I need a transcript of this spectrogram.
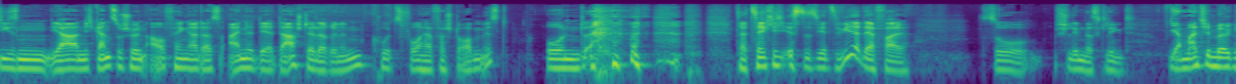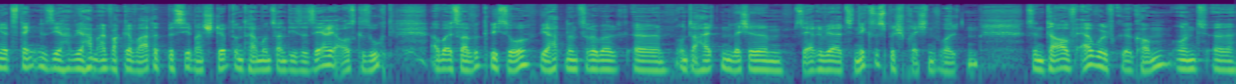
diesen ja nicht ganz so schönen Aufhänger, dass eine der Darstellerinnen kurz vorher verstorben ist. Und tatsächlich ist es jetzt wieder der Fall. So schlimm das klingt. Ja, manche mögen jetzt denken, sie, wir haben einfach gewartet, bis jemand stirbt und haben uns dann diese Serie ausgesucht. Aber es war wirklich so. Wir hatten uns darüber äh, unterhalten, welche Serie wir als nächstes besprechen wollten, sind da auf Airwolf gekommen und äh,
